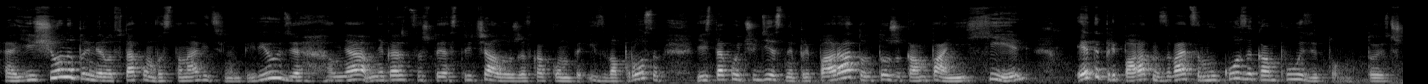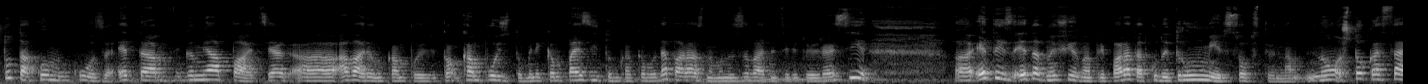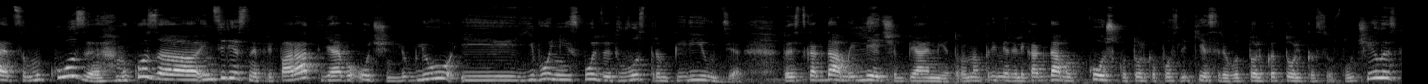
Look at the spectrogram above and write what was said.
Еще, например, вот в таком восстановительном периоде, у меня, мне кажется, что я встречала уже в каком-то из вопросов, есть такой чудесный препарат, он тоже компании Хель, этот препарат называется мукоза композитум. То есть, что такое мукоза? Это гомеопатия, э, авариум композитум или композитум, как его да, по-разному называют на территории России. А, это из это одной фирмы препарат, откуда и траумель, собственно. Но что касается мукозы, мукоза интересный препарат, я его очень люблю, и его не используют в остром периоде. То есть, когда мы лечим пиометру, например, или когда мы кошку только после кесаря, вот только-только все случилось,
